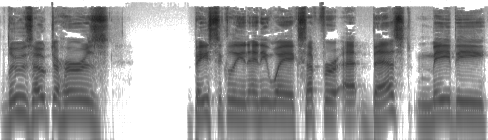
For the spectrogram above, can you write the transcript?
lose out to hers basically in any way, except for at best, maybe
